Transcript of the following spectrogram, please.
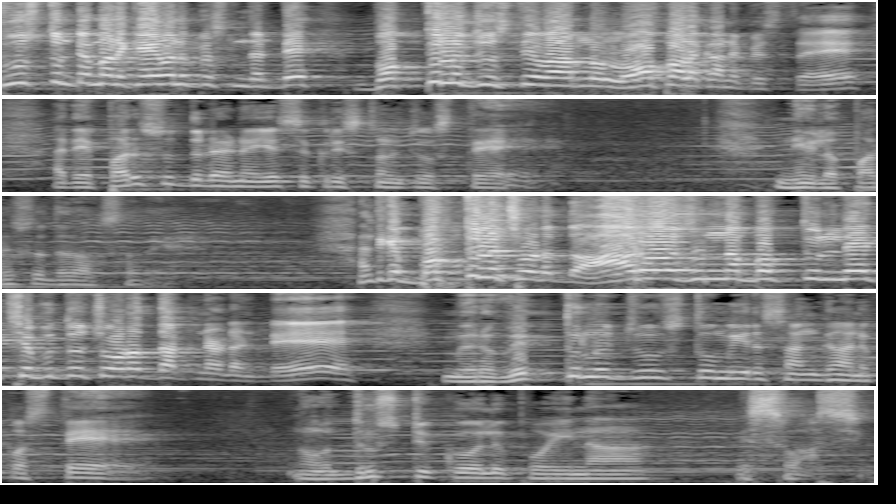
చూస్తుంటే మనకేమనిపిస్తుందంటే భక్తులు చూస్తే వారిలో లోపాలు కనిపిస్తే అదే పరిశుద్ధుడైన యేసుక్రీస్తుని చూస్తే నీలో పరిశుద్ధత వస్తుంది. అందుకే భక్తులు చూడొద్దు. ఆ రోజున్న భక్తుల్నే చెబుతూ చూడొద్దు అంటున్నాడంటే మీరు వ్యక్తులు చూస్తూ మీరు సంఘానికి వస్తే నువ్వు దృష్టి కోల్పోయిన విశ్వాసం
